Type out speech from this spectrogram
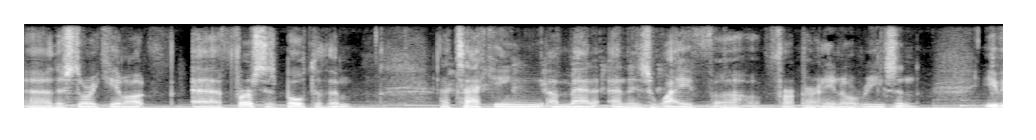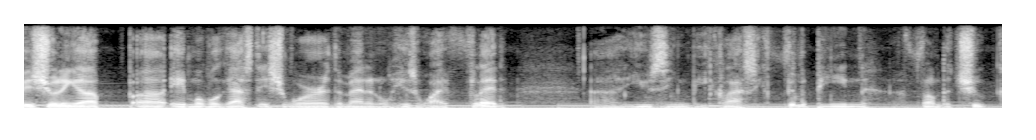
Uh, the story came out uh, first as both of them attacking a man and his wife uh, for apparently no reason, even shooting up uh, a mobile gas station where the man and his wife fled, uh, using the classic Philippine from the Chuuk,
